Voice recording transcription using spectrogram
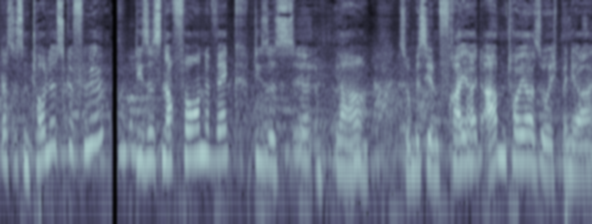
das ist ein tolles Gefühl. Dieses nach vorne weg, dieses, äh, ja, so ein bisschen Freiheit, Abenteuer, so ich bin ja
